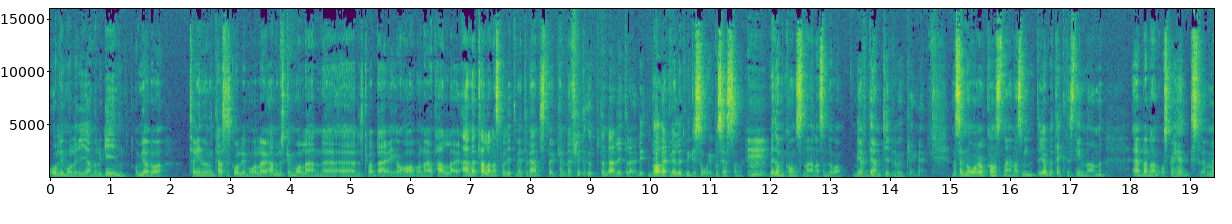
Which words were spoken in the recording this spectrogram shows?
oljemåleri-analogin, om jag då tar in en klassisk oljemålare. Ja, men du ska måla en, uh, det ska vara berg och hav och några tallar. Ja, men tallarna ska vara lite mer till vänster. Kan flytta upp den där lite där? Det har varit väldigt mycket så i processen. Mm. Med de konstnärerna som då vi har haft den typen av upplägg med. Men sen några av konstnärerna som inte jobbat tekniskt innan. Bland annat Oskar Häggström.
